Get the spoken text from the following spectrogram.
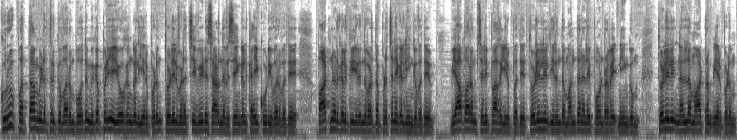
குரு பத்தாம் இடத்திற்கு வரும்போது மிகப்பெரிய யோகங்கள் ஏற்படும். தொழில் வளர்ச்சி வீடு சார்ந்த விஷயங்கள் கைகூடி வருவது பார்ட்னர்களுக்கு இருந்து வந்த பிரச்சனைகள் நீங்குவது வியாபாரம் செழிப்பாக இருப்பது தொழிலில் இருந்த மந்தநிலை போன்றவை நீங்கும். தொழிலில் நல்ல மாற்றம் ஏற்படும்.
